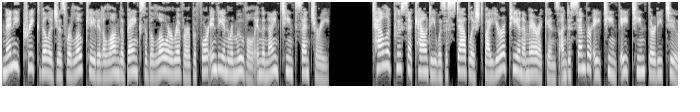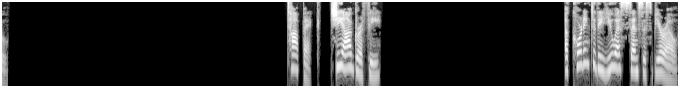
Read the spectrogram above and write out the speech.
Many Creek villages were located along the banks of the lower river before Indian removal in the 19th century. Tallapoosa County was established by European Americans on December 18, 1832. Topic: Geography According to the U.S. Census Bureau,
